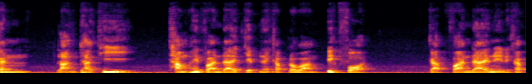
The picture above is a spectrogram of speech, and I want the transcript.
กัน หลังจากที่ทำให้ฟานไดฟ์เจ็บนะครับ ระหว่างปิกฟอร์ดกับฟานไดฟ์เนี่ยนะครับ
